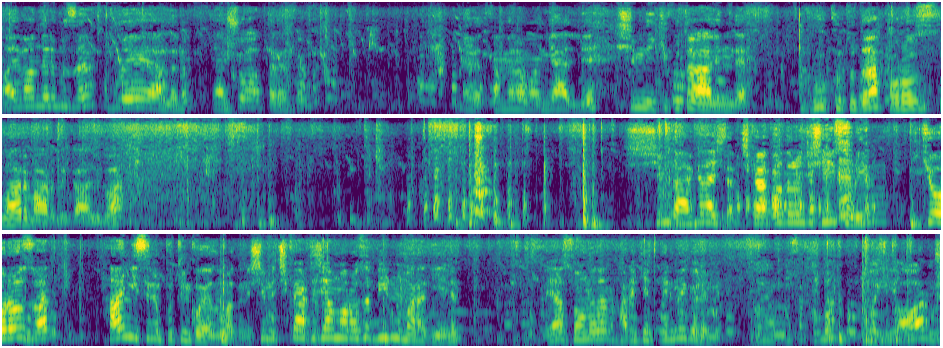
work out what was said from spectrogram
hayvanlarımızı buraya ayarladım. Yani şu alt tarafı. Evet kameraman geldi. Şimdi iki kutu halinde. Bu kutuda horozlar vardı galiba. Şimdi arkadaşlar çıkartmadan önce şeyi sorayım. İki horoz var. Hangisini Putin koyalım adını? Şimdi çıkartacağım horoza bir numara diyelim. Veya sonradan hareketlerine göre mi ayarlasak ulan? Bu da iyi ağırmış.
